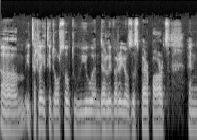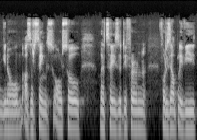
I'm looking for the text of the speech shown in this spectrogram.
um, it's related also to you and delivery of the spare parts and, you know, other things. Also, let's say the different, for example, if we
